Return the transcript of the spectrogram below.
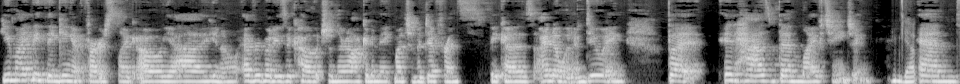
you might be thinking at first, like, oh, yeah, you know, everybody's a coach and they're not going to make much of a difference because I know what I'm doing. But it has been life changing. Yep. And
